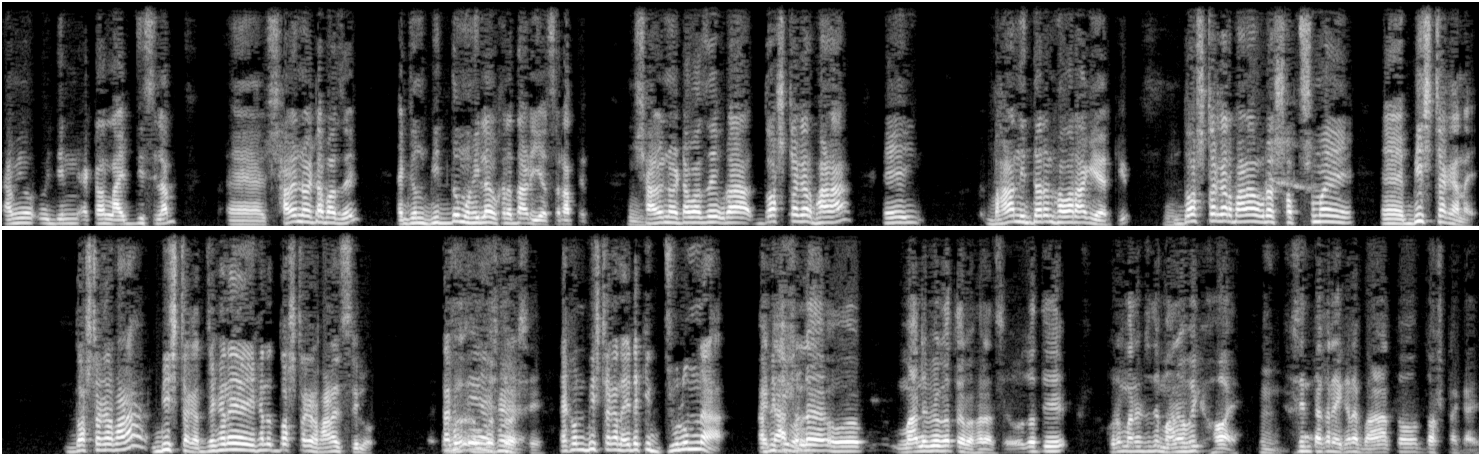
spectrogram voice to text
আমি ওই দিন একটা লাইভ দিছিলাম সাড়ে নয়টা বাজে একজন বৃদ্ধ মহিলা ওখানে দাঁড়িয়ে আছে রাতের সাড়ে নয়টা বাজে ওরা দশ টাকার ভাড়া এই ভাড়া নির্ধারণ হওয়ার আগে আর কি দশ টাকার ভাড়া ওরা সবসময় বিশ টাকা নেয়। দশ টাকার ভাড়া বিশ টাকা যেখানে এখানে দশ টাকার ভাড়া ছিল। এখন হ্যাঁ, বিশ টাকা না এটা কি জুলুম না? আসলে মানবিকতার ব্যাপার আছে। ও যদি কোনো মানুষ যদি মানবিক হয়। চিন্তা করে এখানে ভাড়া তো দশ টাকায়।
